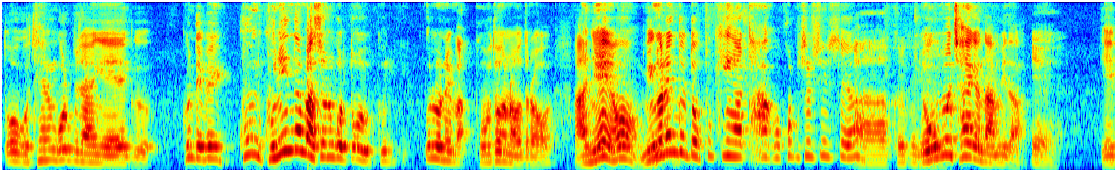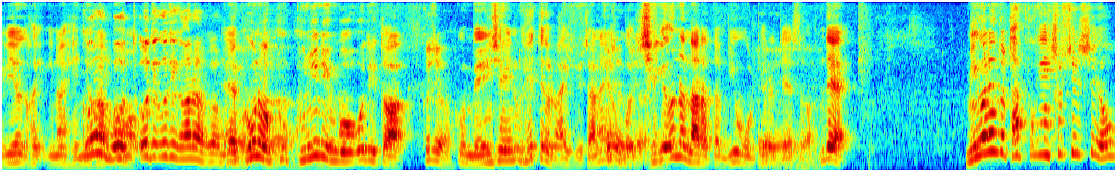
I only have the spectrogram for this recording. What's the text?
또 그 태릉 골프장에 그 근데 왜 군 군인들만 쓰는 걸또 그 언론에 막 보도가 나오더라고. 아니에요. 민간인들도 부킹 다그 골프 칠 수 있어요. 아, 그렇군요. 요금은 차이가 납니다. 예. 예비역이나 그건 현역하고. 뭐 어디 어디 가나 그건 뭐 예, 그거는 어, 그 군인이 뭐 어디 다 그죠. 그 맨시에 있는 혜택을 많이 주잖아요. 그죠, 뭐 그죠. 세계 어느 나라다 미국을 예, 비롯해서. 예. 근데 민간인도 다 부킹 칠수 있어요.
